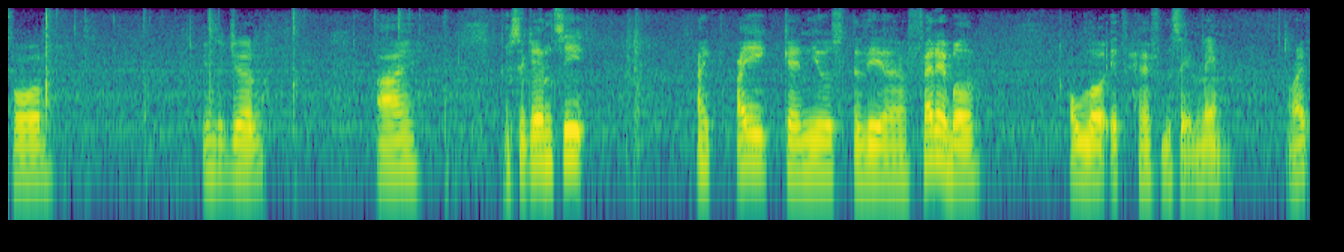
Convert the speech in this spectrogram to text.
for integer i. As you can see I, I can use the uh, variable although it have the same name right?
